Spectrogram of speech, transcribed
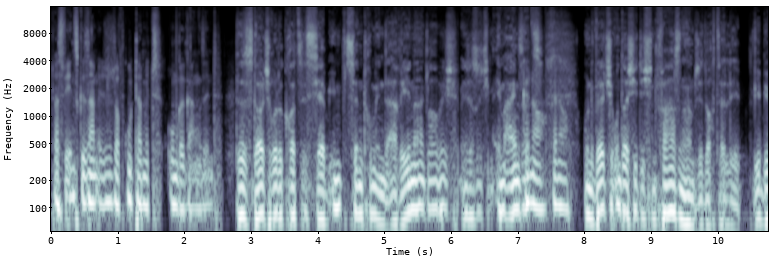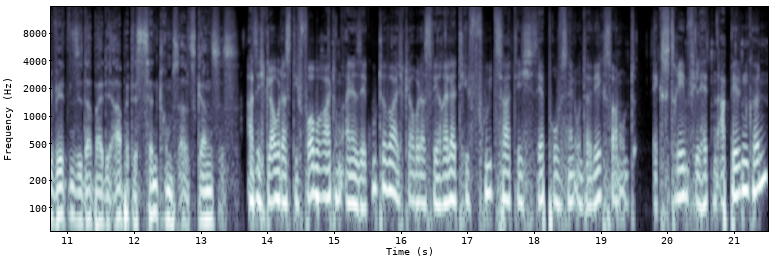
dass wir insgesamt in Düsseldorf gut damit umgegangen sind. Das Deutsche Rote Kreuz ist ja im Impfzentrum in der Arena, glaube ich, wenn ich das richtig im Einsatz. Genau, genau. Und welche unterschiedlichen Phasen haben Sie dort erlebt? Wie bewerten Sie dabei die Arbeit des Zentrums als Ganzes? Also ich glaube, dass die Vorbereitung eine sehr gute war. Ich glaube, dass wir relativ frühzeitig sehr professionell unterwegs waren und extrem viel hätten abbilden können.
